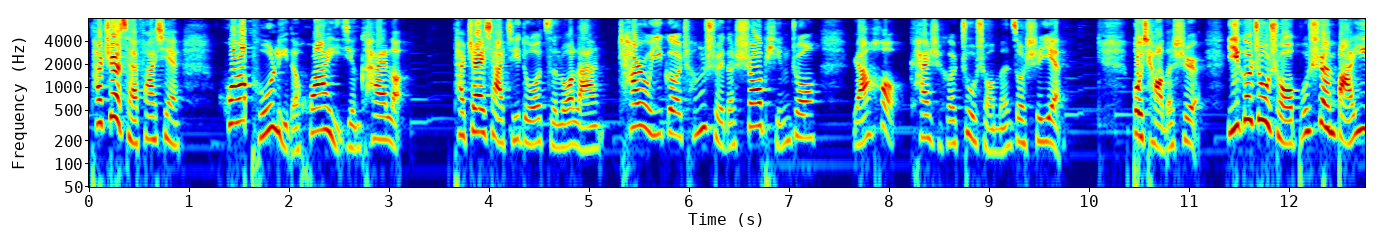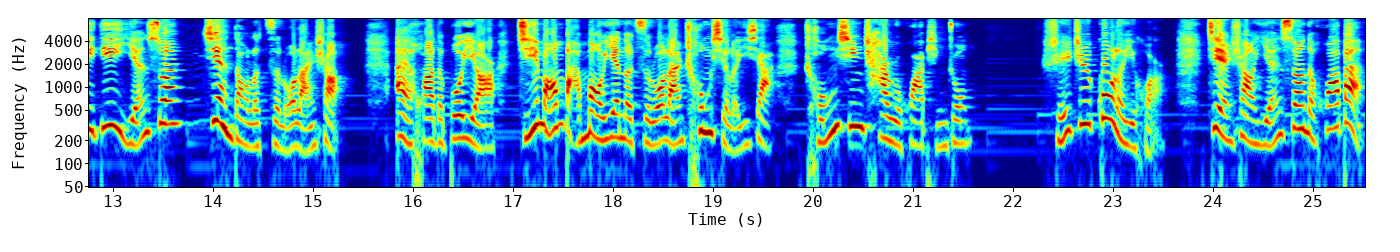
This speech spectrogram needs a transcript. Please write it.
他这才发现，花圃里的花已经开了。他摘下几朵紫罗兰，插入一个盛水的烧瓶中，然后开始和助手们做试验。不巧的是，一个助手不慎把一滴盐酸溅到了紫罗兰上。爱花的波伊尔急忙把冒烟的紫罗兰冲洗了一下，重新插入花瓶中。谁知过了一会儿，溅上盐酸的花瓣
